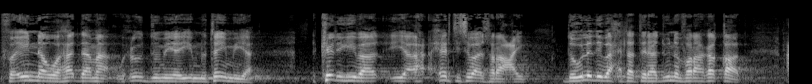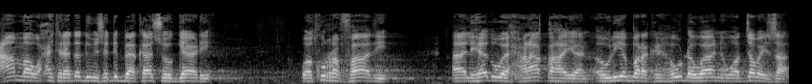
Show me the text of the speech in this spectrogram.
fainahu hadama wuxuu dumiyey ibnu taymiya keligiibaa iyo xertiisi baa israacay dowladii baa xataa tiri faraha ka qaad caammaa waxay tiri haddaad dumaysa dhib baa kaa soo gaadhi. Waad ku rafaadi. Aalihadu way xanaaqahayaan. Awliye baraka ha u dhowaani waad jabaysaa.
